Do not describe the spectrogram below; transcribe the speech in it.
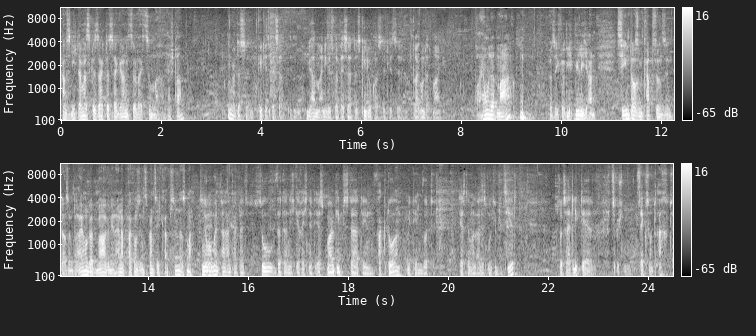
Haben Sie nicht damals gesagt, das sei gar nicht so leicht zu machen, Herr Strahm? Ja, Das äh, geht jetzt besser. Wir haben einiges verbessert. Das Kilo kostet jetzt äh, 300 Mark. 300 Mark? Hört sich wirklich billig an. 10.000 Kapseln sind das und 300 Mark. Und in einer Packung sind 20 Kapseln. Das macht... No, Moment, halt, halt, halt. So wird da nicht gerechnet. Erstmal gibt es da den Faktor, mit dem wird erst einmal alles multipliziert. Zurzeit liegt der zwischen 6 und 8.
